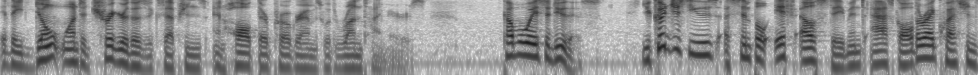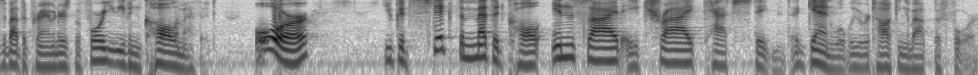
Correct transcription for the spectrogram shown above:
if they don't want to trigger those exceptions and halt their programs with runtime errors. A couple ways to do this. You could just use a simple if else statement to ask all the right questions about the parameters before you even call a method. Or you could stick the method call inside a try catch statement. Again, what we were talking about before.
